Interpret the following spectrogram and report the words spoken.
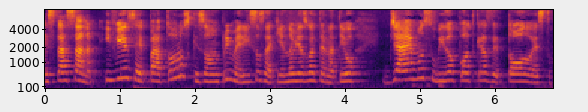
está sana. Y fíjense, para todos los que son primerizos aquí en Noviazgo Alternativo, ya hemos subido podcast de todo esto,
